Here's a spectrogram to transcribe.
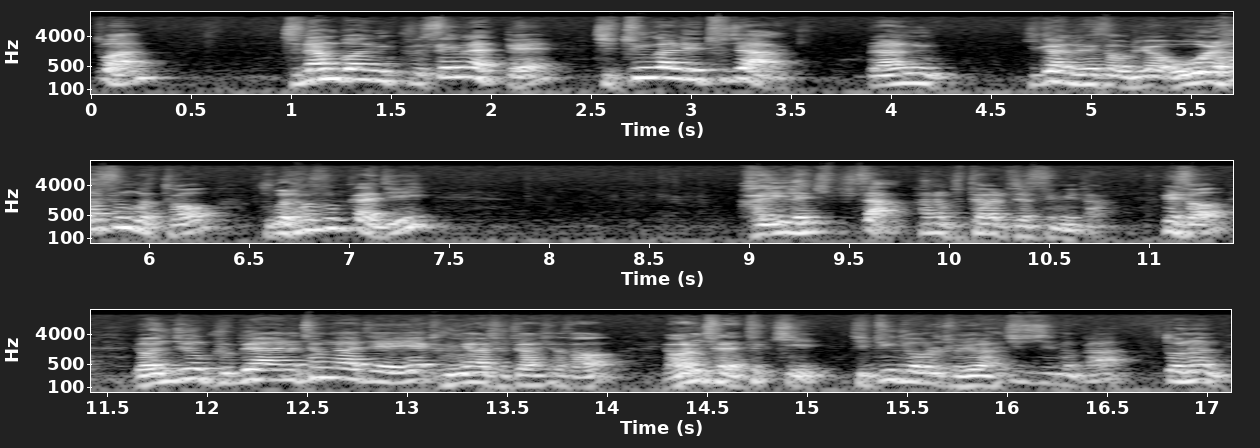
또한 지난번 그 세미나 때 집중관리 투자라는 기간을 해서 우리가 5월 하순부터 9월 상순까지 관리를 해줍시다 하는 부탁을 드렸습니다. 그래서 연중 급여하는 첨가제의 강약을 조절하셔서 여름철에 특히 집중적으로 조절해 주시는가 또는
